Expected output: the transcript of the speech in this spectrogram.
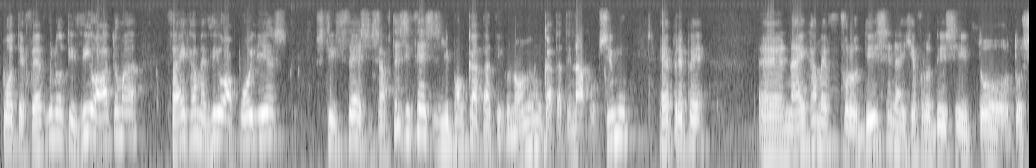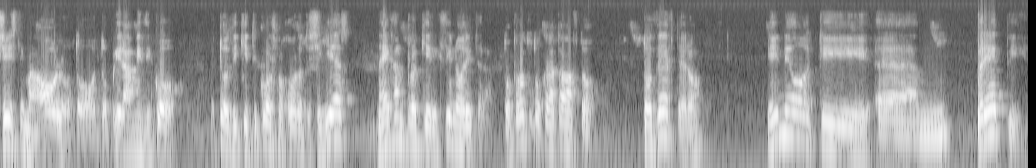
πότε φεύγουν, ότι δύο άτομα θα είχαμε δύο απώλειες στις θέσεις. Αυτές οι θέσεις λοιπόν κατά τη γνώμη μου, κατά την άποψή μου, έπρεπε ε, να είχαμε φροντίσει, να είχε φροντίσει το, το σύστημα όλο, το, το πυραμιδικό, το διοικητικό στον χώρο της υγείας, να είχαν προκηρυχθεί νωρίτερα. Το πρώτο το κρατάω αυτό. Το δεύτερο είναι ότι ε, πρέπει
